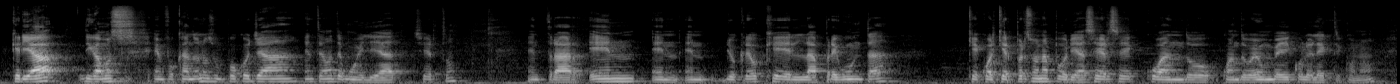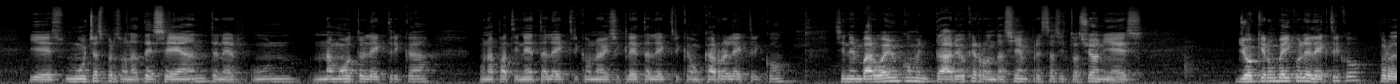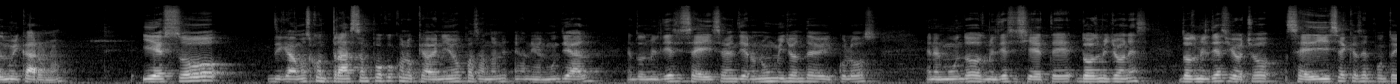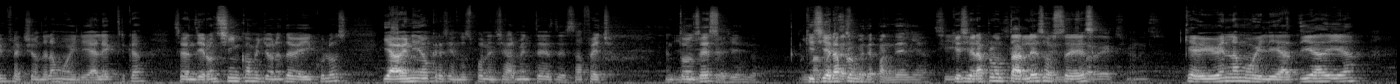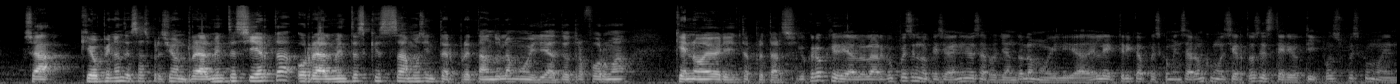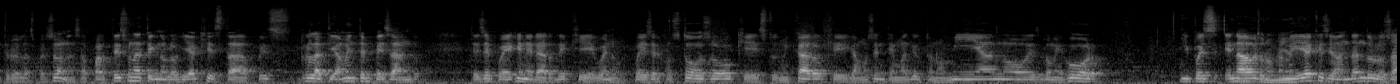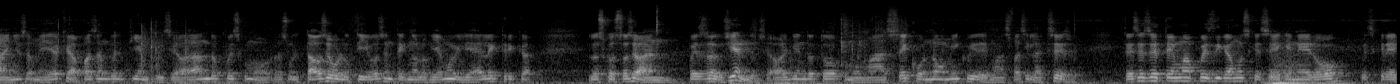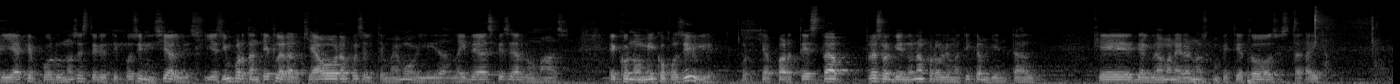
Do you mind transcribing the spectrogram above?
Quería, digamos, enfocándonos un poco ya en temas de movilidad, ¿cierto? Entrar en, en, en yo creo que la pregunta que cualquier persona podría hacerse cuando, cuando ve un vehículo eléctrico, ¿no? Y es, muchas personas desean tener un- una moto eléctrica, una patineta eléctrica, una bicicleta eléctrica, un carro eléctrico. Sin embargo, hay un comentario que ronda siempre esta situación y es, yo quiero un vehículo eléctrico, pero es muy caro, ¿no? Y eso, digamos, contrasta un poco con lo que ha venido pasando a nivel mundial. En 2016 se vendieron un millón de vehículos en el mundo, 2017 2 millones, 2018 se dice que es el punto de inflexión de la movilidad eléctrica, se vendieron 5 millones de vehículos y ha venido creciendo exponencialmente desde esa fecha. Entonces, quisiera después pregun- de pandemia. Sí, Quisiera preguntarles a ustedes- que viven la movilidad día a día, o sea, ¿qué opinan de esta expresión? ¿Realmente es cierta o realmente es que estamos interpretando la movilidad de otra forma que no debería interpretarse? Yo creo que a lo largo, pues en lo que se ha venido desarrollando la movilidad eléctrica, pues comenzaron como ciertos estereotipos, pues como dentro de las personas. Aparte es una tecnología que está, pues relativamente empezando. Entonces se puede generar de que, bueno, puede ser costoso, que esto es muy caro, que digamos en temas de autonomía no es lo mejor. Y pues en a, a medida que se van dando los años, a medida que va pasando el tiempo y se va dando pues como resultados evolutivos en tecnología de movilidad eléctrica, los costos se van pues reduciendo, se va volviendo todo como más económico y de más fácil acceso. Entonces ese tema pues digamos que se generó pues creería que por unos estereotipos iniciales y es importante aclarar que ahora pues el tema de movilidad la idea es que sea lo más económico posible porque aparte está resolviendo una problemática ambiental que de alguna manera nos compete a todos estar ahí.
